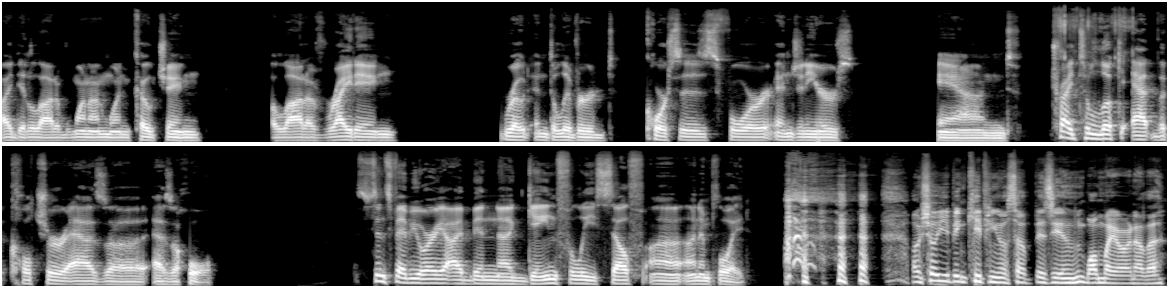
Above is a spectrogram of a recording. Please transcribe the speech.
I did a lot of one on one coaching, a lot of writing, wrote and delivered courses for engineers, and tried to look at the culture as a, as a whole since February, I've been uh, gainfully self uh, unemployed. I'm sure you've been keeping yourself busy in one way or another.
